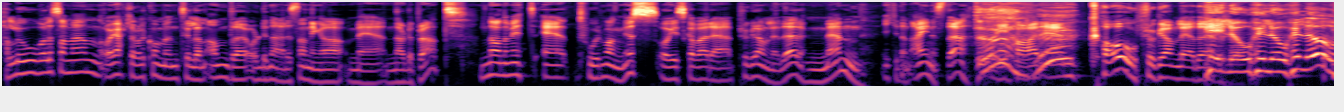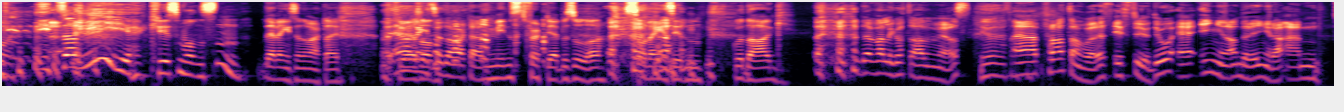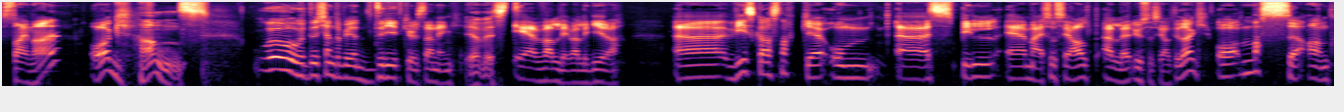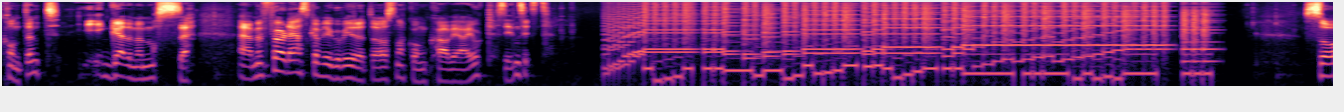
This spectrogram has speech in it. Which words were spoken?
Hallo, alle sammen, og hjertelig velkommen til den andre ordinære sendinga med Nerdeprat. Navnet mitt er Tor Magnus, og jeg skal være programleder, men ikke den eneste. Vi har en co-programleder. Hello, hello, hello! It's a me! Chris Monsen. Det er lenge siden jeg har vært her. Jeg Det tror er lenge siden du har vært her. Minst 40 episoder. Så lenge siden. God dag. Det er veldig godt å ha deg med oss. Eh, Pratene våre i studio er ingen andre ringere enn Steinar? Og Hans. Wow, det kommer til å bli en dritkul sending. Ja visst. Jeg er veldig, veldig gira. Uh, vi skal snakke om uh, spill er mer sosialt eller usosialt i dag, og masse annet content. Jeg gleder meg masse. Uh, men før det skal vi gå videre til å snakke om hva vi har gjort siden sist. Så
